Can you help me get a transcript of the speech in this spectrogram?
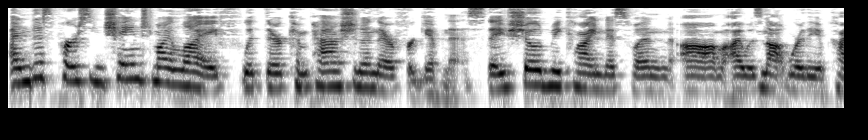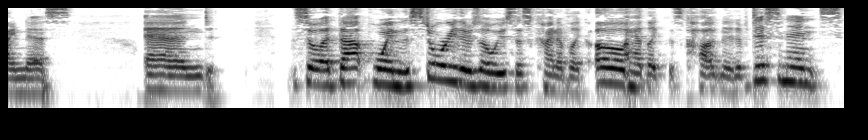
And this person changed my life with their compassion and their forgiveness. They showed me kindness when um, I was not worthy of kindness. And so at that point in the story, there's always this kind of like, oh, I had like this cognitive dissonance.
